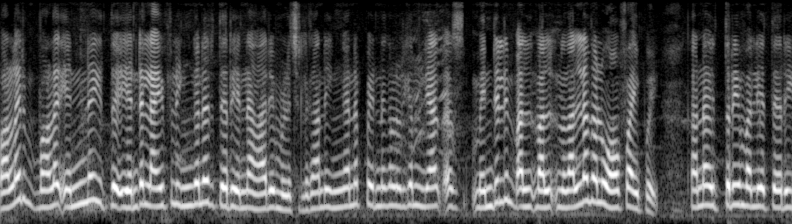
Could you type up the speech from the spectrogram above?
വളരെ വളരെ എന്നെ എന്റെ ലൈഫിൽ ഇങ്ങനെ ഒരു തെറി എന്നെ ആരും വിളിച്ചില്ല കാരണം ഇങ്ങനെ പെണ്ണുങ്ങൾ ഒരിക്കലും ഞാൻ മെന്റലി നല്ലതല്ല ഓഫായിപ്പോയി കാരണം ഇത്രയും വലിയ തെറി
